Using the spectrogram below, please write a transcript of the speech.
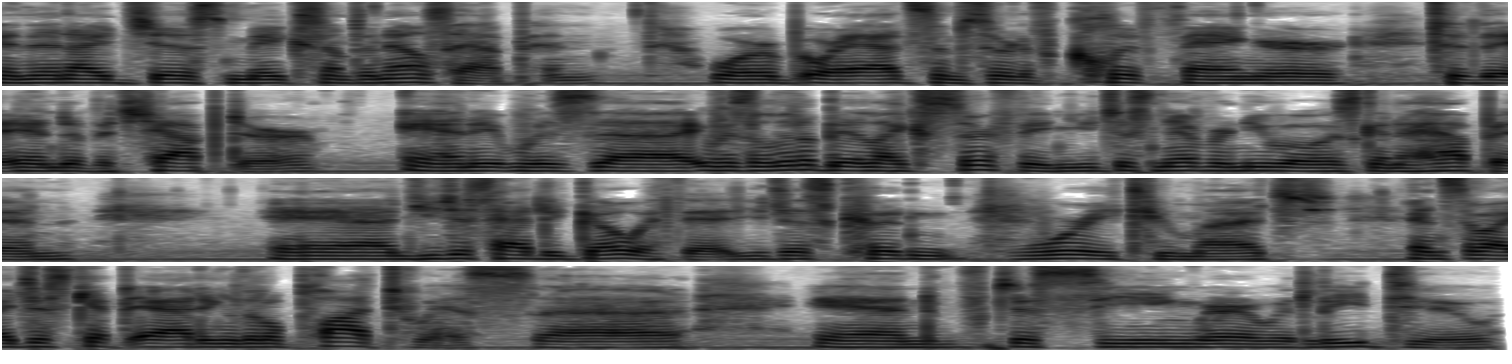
and then I'd just make something else happen, or or add some sort of cliffhanger to the end of a chapter. And it was uh, it was a little bit like surfing. You just never knew what was going to happen, and you just had to go with it. You just couldn't worry too much. And so I just kept adding little plot twists uh, and just seeing where it would lead to.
